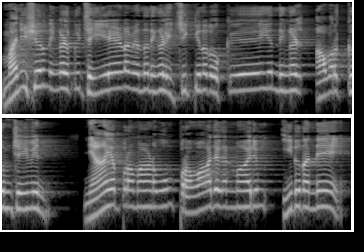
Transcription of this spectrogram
മനുഷ്യർ നിങ്ങൾക്ക് ചെയ്യണമെന്ന് നിങ്ങൾ ഇച്ഛിക്കുന്നതൊക്കെയും നിങ്ങൾ അവർക്കും ചെയ്യുവിൻ. ന്യായപ്രമാണവും പ്രവാചകന്മാരും ഇത് തന്നെ.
